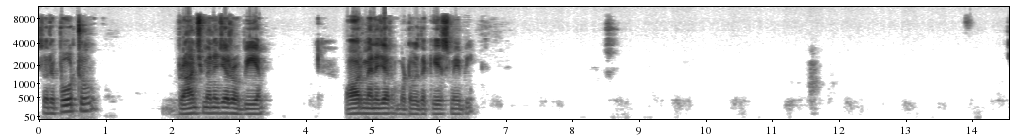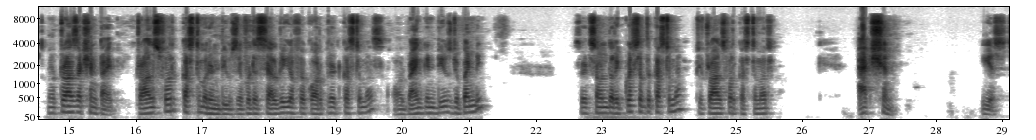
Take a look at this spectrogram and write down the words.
So report to branch manager or BM or manager whatever the case may be. Now transaction type. Transfer customer induced. If it is salary of a corporate customers or bank induced depending. So it's on the request of the customer to transfer customer action. Yes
